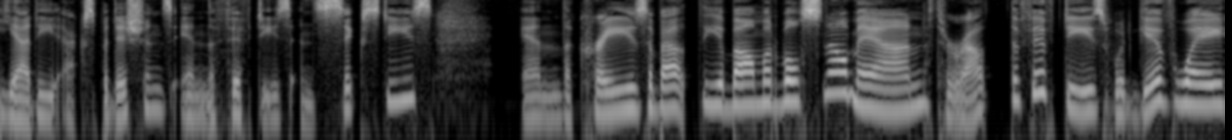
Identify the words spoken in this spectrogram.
Yeti expeditions in the 50s and 60s. And the craze about the abominable snowman throughout the 50s would give way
